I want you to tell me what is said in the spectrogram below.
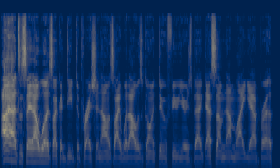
I had to say that was like a deep depression. I was like what I was going through a few years back. That's something I'm like, yeah, bro,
